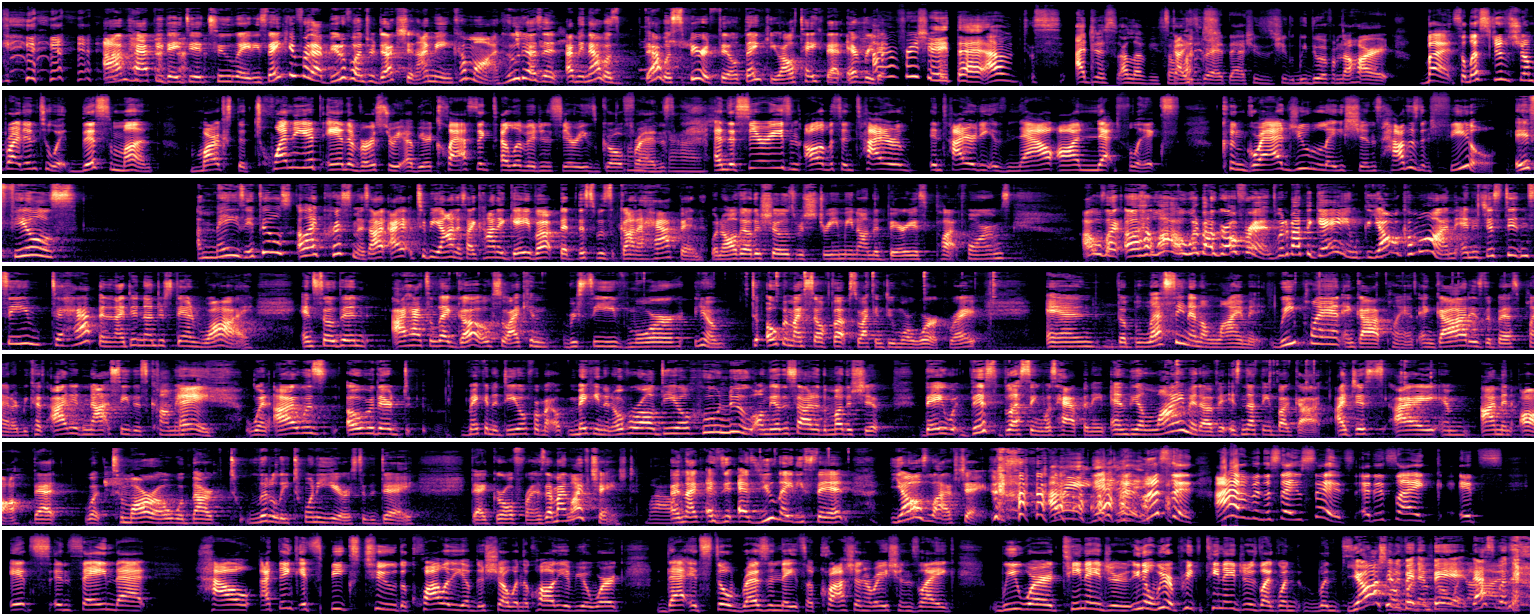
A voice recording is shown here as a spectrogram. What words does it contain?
I'm happy they did too, ladies. Thank you for that beautiful introduction. I mean, come on, who doesn't? I mean, that was that was spirit filled. Thank you. I'll take that every day. I appreciate that. I just, I just, I love you so Scotty's much. great at that. She's she we do it from the heart. But so let's just jump right into it. This month marks the 20th anniversary of your classic television series Girlfriends. Oh gosh. and the series in all of its entire entirety is now on Netflix. Congratulations. How does it feel? It feels amazing. It feels like Christmas. I, I to be honest, I kind of gave up that this was gonna happen when all the other shows were streaming on the various platforms. I was like, uh, hello, what about girlfriends? What about the game? Y'all, come on. And it just didn't seem to happen, and I didn't understand why. And so then I had to let go so I can receive more, you know, to open myself up so I can do more work, right? And the blessing and alignment. We plan and God plans, and God is the best planner because I did not see this coming. Hey. When I was over there d- making a deal for my making an overall deal, who knew on the other side of the mothership they were this blessing was happening and the alignment of it is nothing but God. I just I am I'm in awe that what tomorrow will mark t- literally 20 years to the day that girlfriends that my life changed. Wow. And like as as you ladies said, y'all's lives changed. I mean, Yeah, listen, I haven't been the same since, and it's like it's it's insane that how I think it speaks to the quality of the show and the quality of your work that it still resonates across generations. Like we were teenagers, you know, we were pre- teenagers. Like when when Y'all should have been in Girlfriends bed. was That's going what. on.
